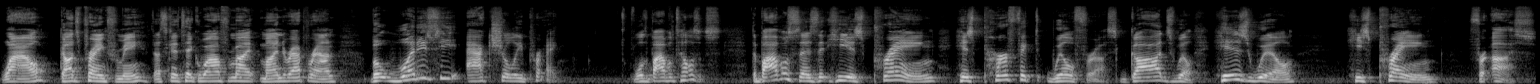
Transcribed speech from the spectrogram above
wow, God's praying for me. That's going to take a while for my mind to wrap around. But what is he actually praying? Well, the Bible tells us. The Bible says that he is praying his perfect will for us, God's will, his will, he's praying for us.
